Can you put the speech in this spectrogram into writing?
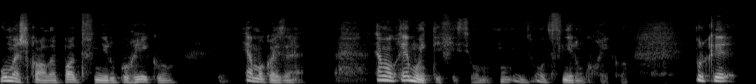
uma escola pode definir o currículo é uma coisa. É, uma, é muito difícil definir um currículo. Porque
